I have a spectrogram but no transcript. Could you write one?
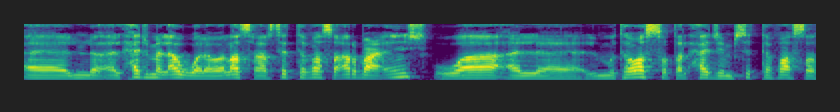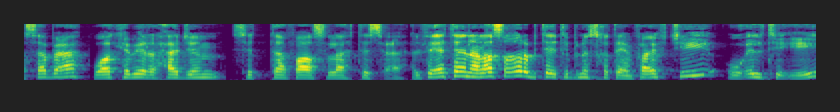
الحجم الأول والأصغر 6.4 إنش والمتوسط الحجم 6.7 وكبير الحجم 6.9 الفئتين الأصغر بتأتي بنسختين 5G و LTE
